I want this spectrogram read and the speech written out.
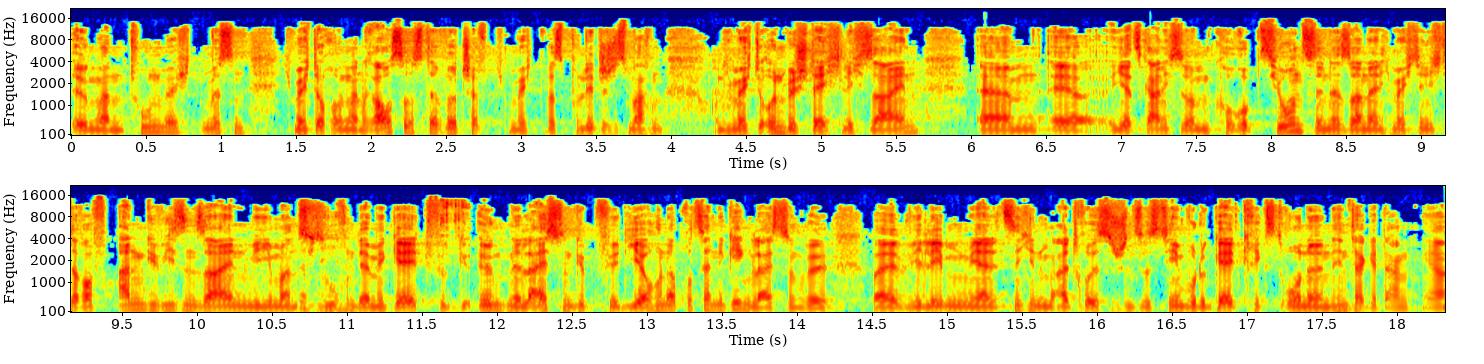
irgendwann tun möchten müssen. Ich möchte auch irgendwann raus aus der Wirtschaft, ich möchte was Politisches machen und ich möchte unbestechlich sein. Ähm, äh, jetzt gar nicht so im Korruptionssinne, sondern ich möchte nicht darauf angewiesen sein, mir jemanden zu suchen, der mir Geld für irgendeine Leistung gibt, für die er 100% eine Gegenleistung will. Weil wir leben ja jetzt nicht in einem altruistischen System, wo du Geld kriegst ohne einen Hintergedanken. Ja?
